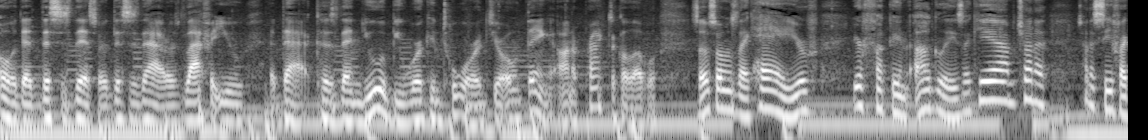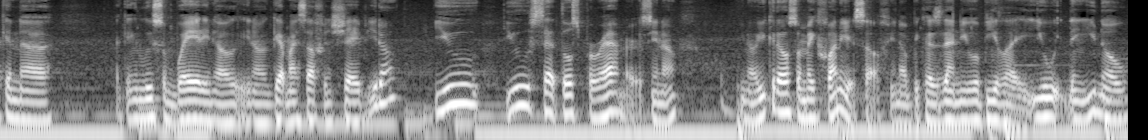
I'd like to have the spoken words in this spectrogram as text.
oh, that this is this or this is that, or laugh at you at that, because then you will be working towards your own thing on a practical level. So if someone's like, hey, you're you're fucking ugly, it's like, yeah, I'm trying to trying to see if I can uh, I can lose some weight, you know, you know, get myself in shape, you know you you set those parameters you know? You know you could also make fun of yourself you know because then you will be like you then you know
